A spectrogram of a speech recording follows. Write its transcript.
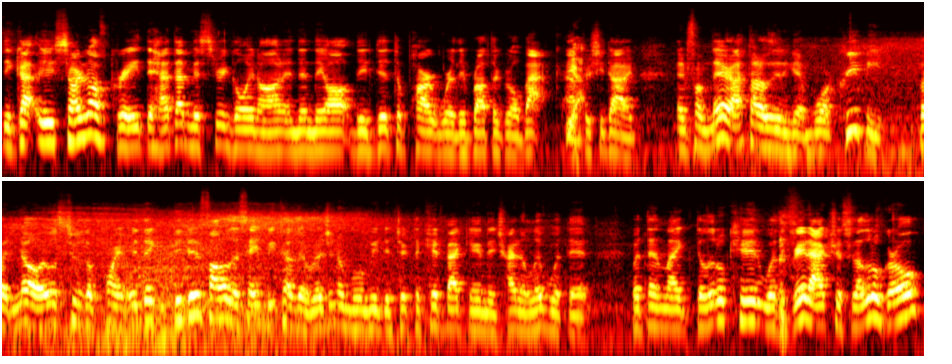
they got it started off great. They had that mystery going on, and then they all they did the part where they brought the girl back Yeah. after she died, and from there I thought it was gonna get more creepy. But no, it was to the point. They, they did follow the same beat as the original movie. They took the kid back in. They tried to live with it. But then, like, the little kid was a great actress. That little girl,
